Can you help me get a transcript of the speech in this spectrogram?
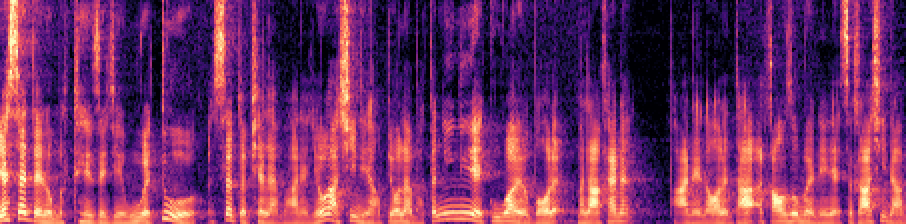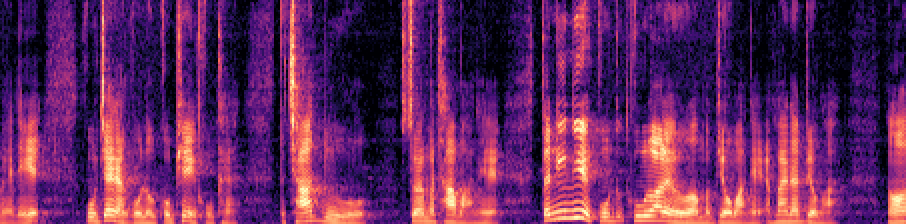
ရက်ဆက်တယ်လို့မထင်စေချင်ဘူးပဲသူ့ကိုအဆက်သွယ်ဖြစ်လာပါတယ်ယောဂရှိနေအောင်ပြောလိုက်ပါတနည်းနည်းရဲ့ကူးရရောဘောတဲ့မလာခန်းနဲ့ ဘာနဲ့တော့ဒါအကောင်းဆုံးပဲနေတဲ့စကားရှိတာပဲလေကိုကြိုက်တာကိုလုံးကိုဖြစ်ကိုခံတခြားသူကိုစွဲမထားပါနဲ့တနည်းနည်းကိုကူးရတယ်တော့မပြောပါနဲ့အမှန်တမ်းပြောပါနော်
